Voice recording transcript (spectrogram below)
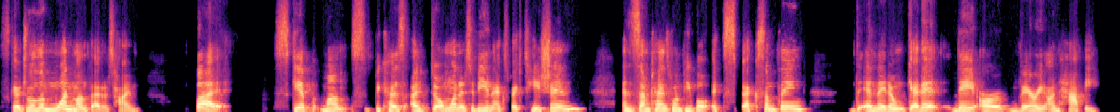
schedule them one month at a time but skip months because i don't want it to be an expectation and sometimes when people expect something and they don't get it they are very unhappy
